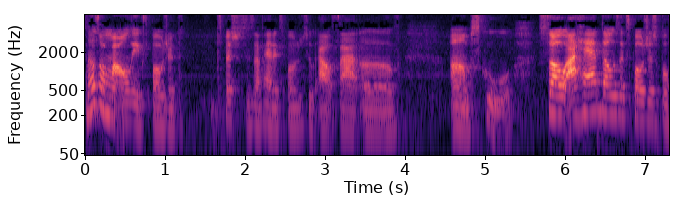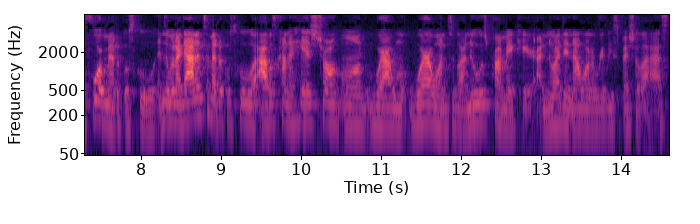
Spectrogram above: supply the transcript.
those are my only exposure, specialties I've had exposure to outside of um, school. So I had those exposures before medical school. And then when I got into medical school, I was kind of headstrong on where I, where I wanted to go. I knew it was primary care. I knew I did not want to really specialize.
